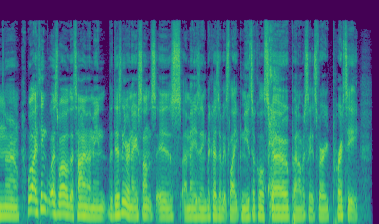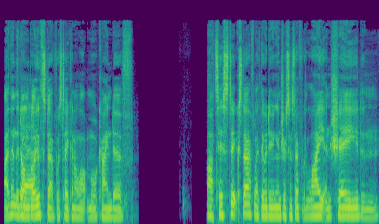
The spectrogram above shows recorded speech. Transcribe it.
No. Well, I think as well at the time, I mean, the Disney Renaissance is amazing because of its like musical scope and obviously it's very pretty. I think the Don Yeah. Bluth stuff was taking a lot more kind of artistic stuff. Like they were doing interesting stuff with light and shade and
